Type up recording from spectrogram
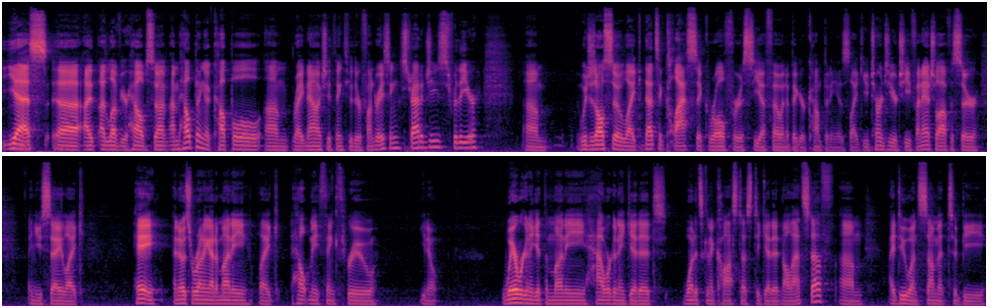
yes uh, I, I love your help. So i'm, I'm helping a couple um, right now actually think through their fundraising strategies for the year. Um, which is also like that's a classic role for a cfo in a bigger company is like you turn to your chief financial officer and you say like hey i know we're running out of money. Like help me think through you know where we're going to get the money, how we're going to get it, what it's going to cost us to get it, and all that stuff. Um, I do want Summit to be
